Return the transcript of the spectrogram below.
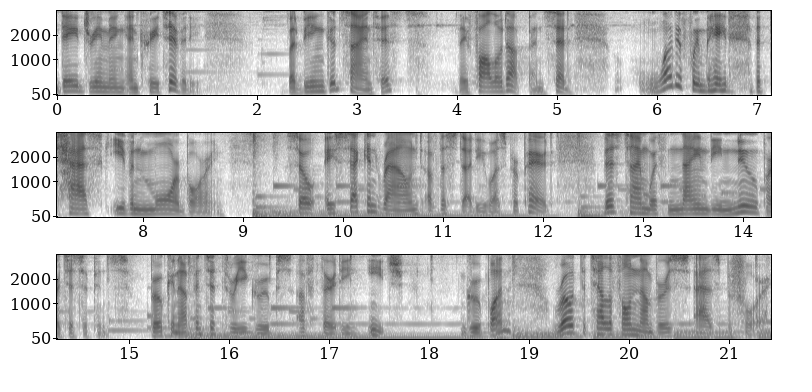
daydreaming, and creativity. But being good scientists, they followed up and said, What if we made the task even more boring? So, a second round of the study was prepared, this time with 90 new participants, broken up into three groups of 30 each. Group 1 wrote the telephone numbers as before.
